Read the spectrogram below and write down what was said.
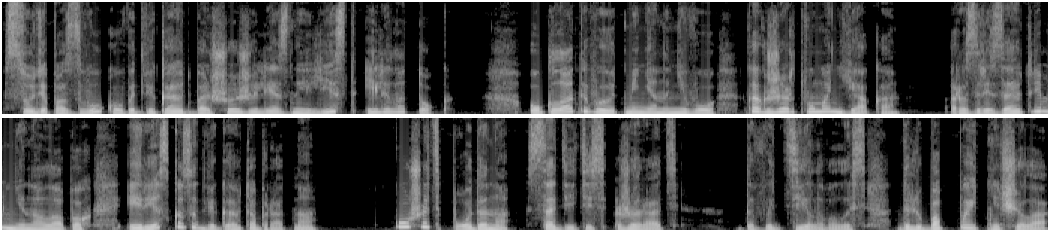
судя по звуку, выдвигают большой железный лист или лоток. Укладывают меня на него, как жертву маньяка разрезают ремни на лапах и резко задвигают обратно. «Кушать подано, садитесь жрать». Да выделывалась, да любопытничала.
